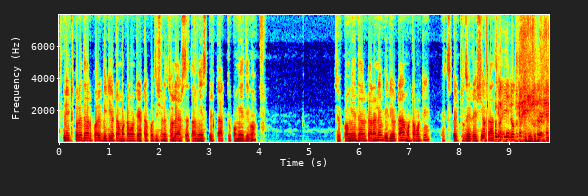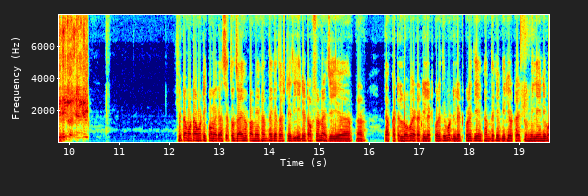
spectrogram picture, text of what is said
স্প্লিট করে দেওয়ার পরে ভিডিওটা মোটামুটি একটা পজিশনে চলে আসছে তো আমি স্পিডটা একটু কমিয়ে দিব। তো কমিয়ে দেওয়ার কারণে ভিডিওটা মোটামুটি এক্সপেক্ট যে রেশিওটা আছে। সেটা মোটামুটি কমে গেছে তো যাই হোক আমি এখান থেকে জাস্ট এই যে এডিট অপশন যে আপনার ক্যাপকাটের লোগো এটা ডিলিট করে দিব। ডিলিট করে দিয়ে এখান থেকে ভিডিওটা একটু মিলিয়ে নিব।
